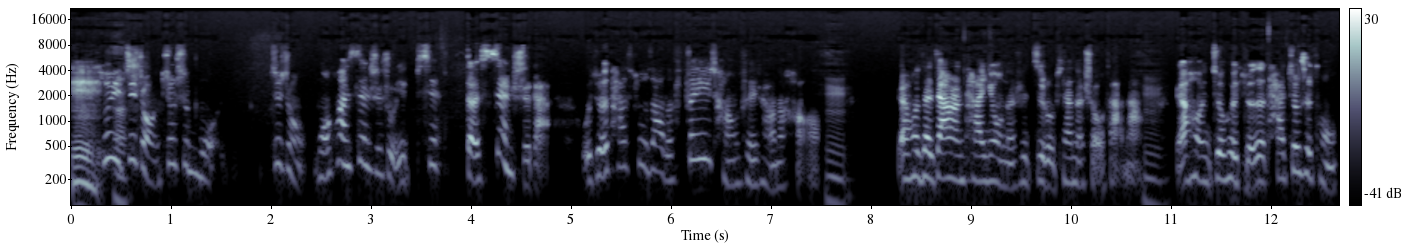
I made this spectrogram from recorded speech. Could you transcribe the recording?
嗯。所以这种就是魔，这种魔幻现实主义现的现实感，我觉得他塑造的非常非常的好。嗯。然后再加上他用的是纪录片的手法呢，嗯，然后你就会觉得他就是从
